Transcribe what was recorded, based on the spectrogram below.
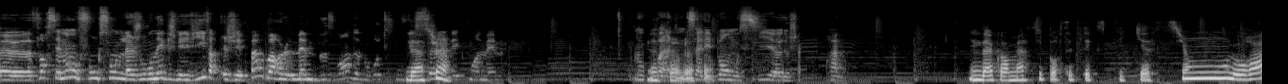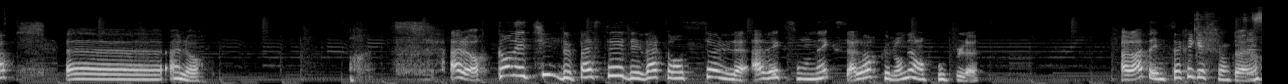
euh, forcément en fonction de la journée que je vais vivre, je vais pas avoir le même besoin de me retrouver seule avec moi-même. Donc voilà, ça dépend aussi euh, de chaque. Vraiment. D'accord, merci pour cette explication, Laura. Euh, alors, alors, qu'en est-il de passer des vacances seul avec son ex alors que l'on est en couple? Alors là, tu as une sacrée question quand même.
